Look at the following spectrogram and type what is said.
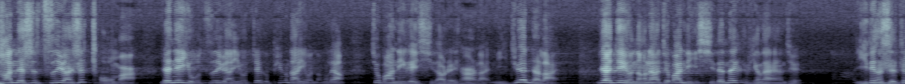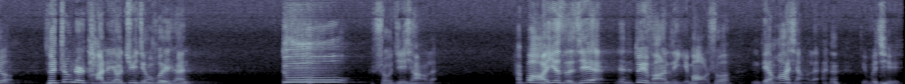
谈的是资源是筹码，人家有资源，有这个平台有能量。就把你给吸到这下来，你卷着来，人家有能量就把你吸到那个平台上去，一定是这。所以正这谈着要聚精会神，嘟，手机响了，还不好意思接，人家对方礼貌说你电话响了，对不起，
